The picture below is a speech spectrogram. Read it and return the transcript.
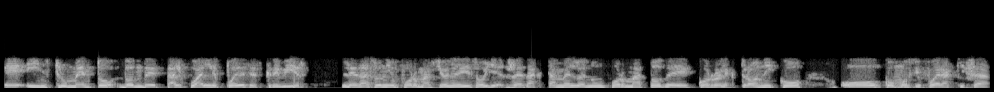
eh, instrumento donde tal cual le puedes escribir le das una información y le dices, oye, redáctamelo en un formato de correo electrónico o como si fuera quizá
